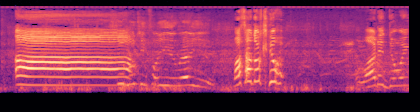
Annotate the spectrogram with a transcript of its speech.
back. Ah! looking for you. Where are you? Masa, don't kill him! What are they doing?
